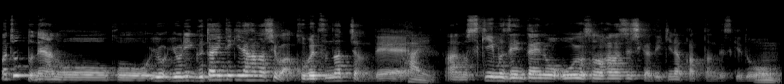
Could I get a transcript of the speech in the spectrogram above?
まあちょっとね、あのーこう、よ、より具体的な話は個別になっちゃうんで、はいあの、スキーム全体のおおよその話しかできなかったんですけど、うんうん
